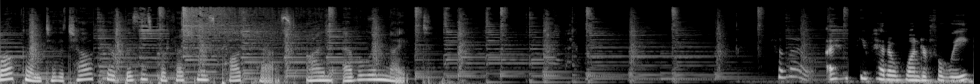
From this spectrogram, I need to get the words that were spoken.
Welcome to the Child Care Business Professionals Podcast. I'm Evelyn Knight. Hello, I hope you've had a wonderful week.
